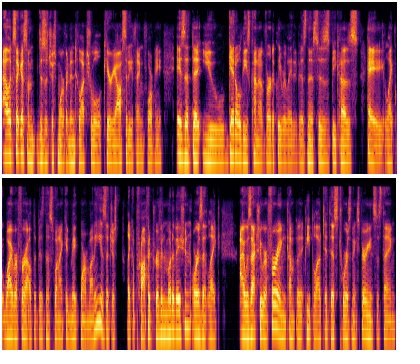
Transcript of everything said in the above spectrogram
Alex, I guess I'm, this is just more of an intellectual curiosity thing for me. Is it that you get all these kind of vertically related businesses because, hey, like, why refer out the business when I could make more money? Is it just like a profit driven motivation? Or is it like, I was actually referring people out to this tours and experiences thing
